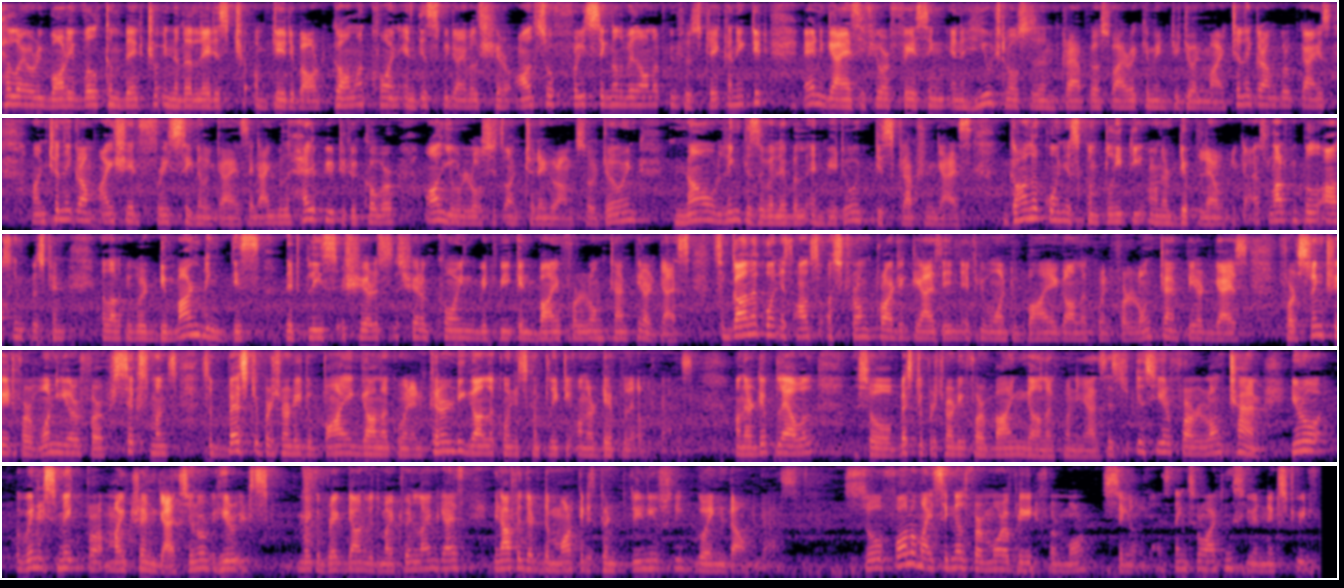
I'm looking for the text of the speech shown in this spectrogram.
hello everybody. Welcome back to another latest update about Gala coin. In this video i will share also free signal with all of you so stay connected. And guys if you are facing in huge losses in crypto so i recommend to join my telegram group guys. On telegram i share free signal guys and i will help you to recover all your losses on telegram. So join now link is available in video description guys. Gala coin is completely on a dip level guys. A lot of people asking question a lot of people demanding this that please share share a coin which we can buy for a long time period guys. So Gala coin is also a strong project guys in if you want to buy a Gala coin for a long time period guys. For swing trade for one year for six months so best opportunity to buy Gala coin. And currently Gala coin is completely on a dip level guys. On a dip level so best opportunity for buying Gala coin guys. As you can see here for a long time you know when it's make my trend guys you know here it's make a breakdown with my trend line guys. And after that the market is continuously going down guys. So follow my signal for more update for more signal guys. Thanks for watching. See you in next video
